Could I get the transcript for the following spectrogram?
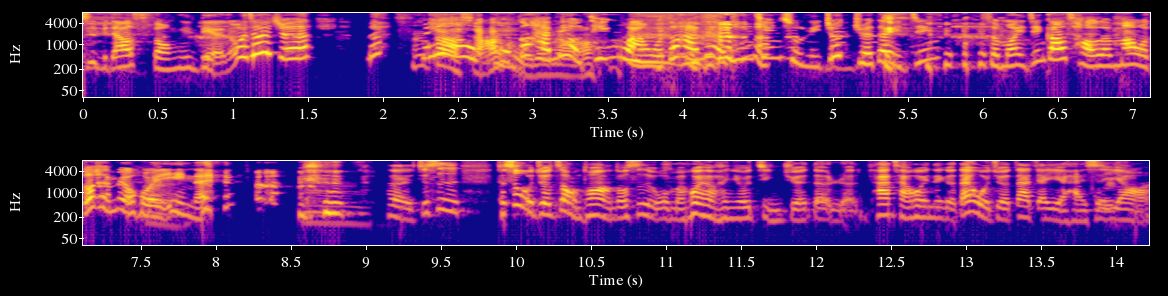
是比较松一点，我就会觉得。没有，我都还没有听完，我都还没有听清楚，你就觉得已经怎么已经高潮了吗？我都还没有回应呢。对，就是，可是我觉得这种通常都是我们会很有警觉的人，他才会那个。但我觉得大家也还是要，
